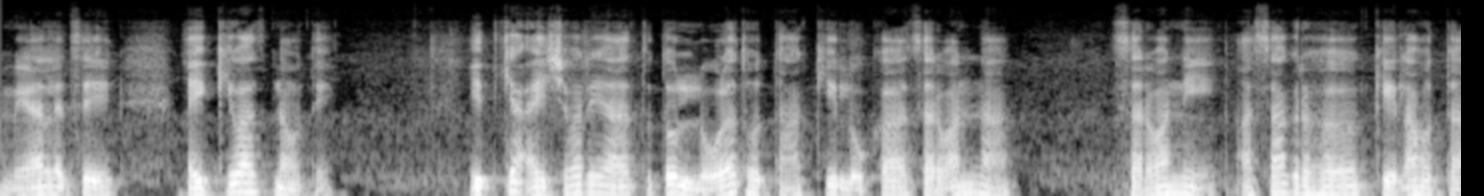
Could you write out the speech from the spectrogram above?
मिळाल्याचे ऐकिवाच नव्हते. इतक्या ऐश्वर्यात तो लोळत होता की सर्वांनी असा ग्रह केला होता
